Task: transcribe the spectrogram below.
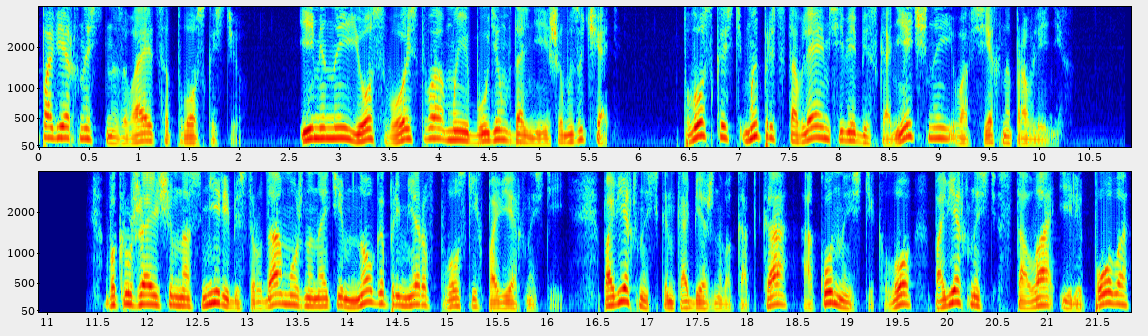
поверхность называется плоскостью. Именно ее свойства мы и будем в дальнейшем изучать. Плоскость мы представляем себе бесконечной во всех направлениях. В окружающем нас мире без труда можно найти много примеров плоских поверхностей. Поверхность конкобежного катка, оконное стекло, поверхность стола или пола,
